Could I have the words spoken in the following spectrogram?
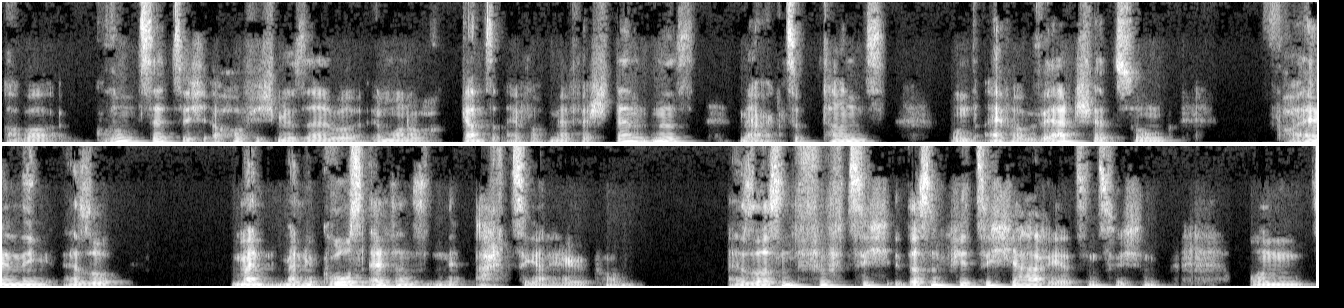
Aber grundsätzlich erhoffe ich mir selber immer noch ganz einfach mehr Verständnis, mehr Akzeptanz und einfach Wertschätzung. Vor allen Dingen, also mein, meine Großeltern sind in den 80ern hergekommen. Also das sind 50, das sind 40 Jahre jetzt inzwischen. Und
